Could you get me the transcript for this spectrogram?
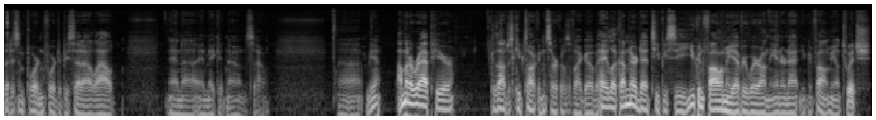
but it's important for it to be said out loud and uh, and make it known. So, uh, yeah, I'm gonna wrap here. because I'll just keep talking in circles if I go. But hey, look, I'm Nerd Dad TPC. You can follow me everywhere on the internet. You can follow me on Twitch,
